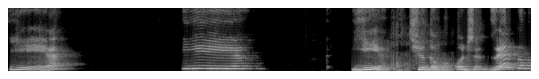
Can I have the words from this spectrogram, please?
Є. Є. Є. Чудово. Отже, дзеркало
